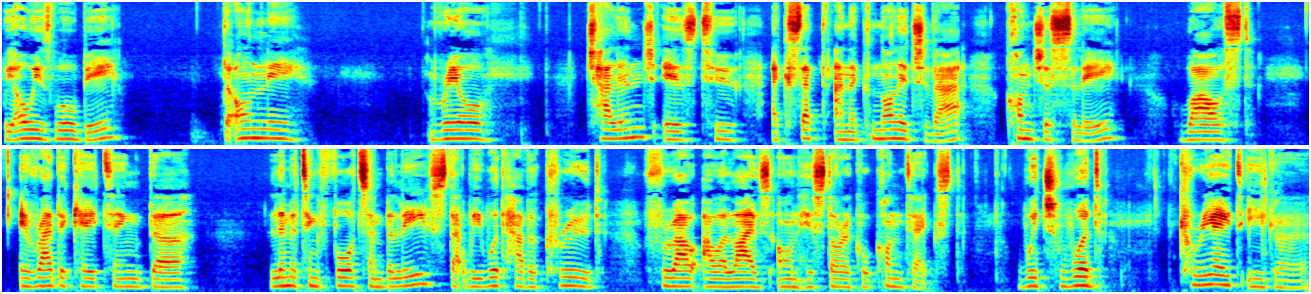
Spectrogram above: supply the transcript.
we always will be. The only real challenge is to accept and acknowledge that consciously whilst eradicating the limiting thoughts and beliefs that we would have accrued throughout our lives on historical context, which would create ego.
